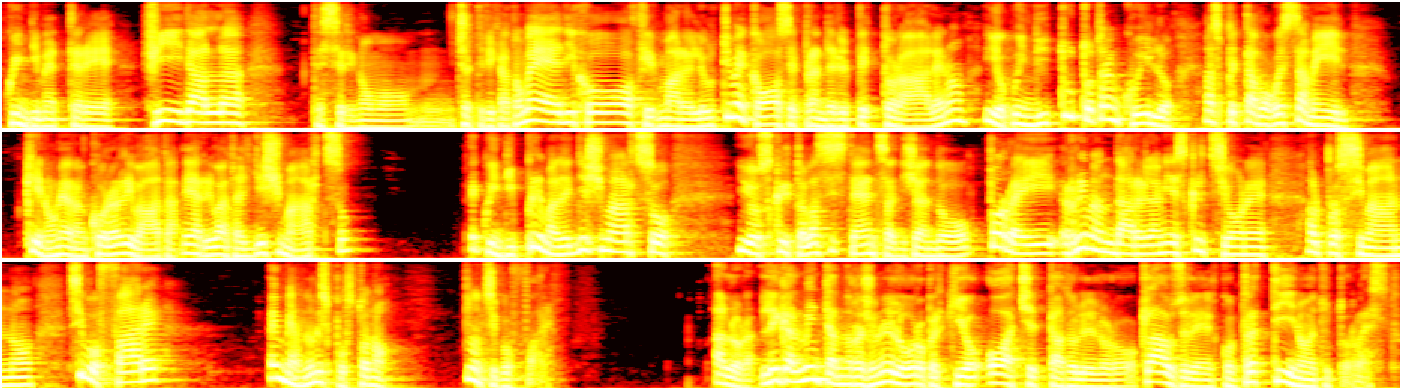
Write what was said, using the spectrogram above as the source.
quindi mettere FIDAL, tesserino certificato medico, firmare le ultime cose, prendere il pettorale, no? Io quindi tutto tranquillo, aspettavo questa mail che non era ancora arrivata, è arrivata il 10 marzo e quindi prima del 10 marzo io ho scritto all'assistenza dicendo vorrei rimandare la mia iscrizione al prossimo anno, si può fare? E mi hanno risposto no, non si può fare. Allora, legalmente hanno ragione loro perché io ho accettato le loro clausole nel contrattino e tutto il resto.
